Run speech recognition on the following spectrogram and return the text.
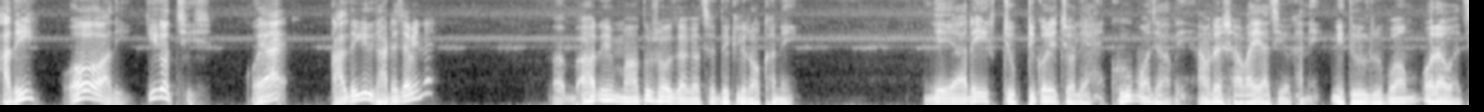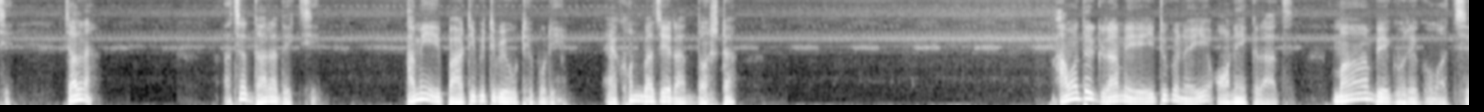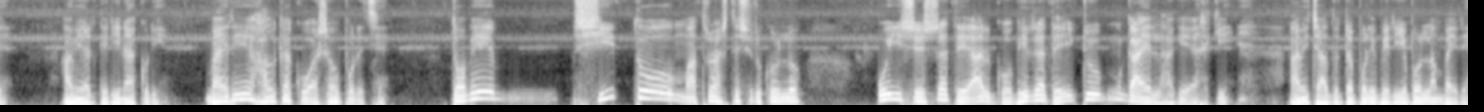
আদি? ও আদি কি করছিস? কয়ায় কাল দিঘির ঘাটে যাবি না? আরে মা তো সব জায়গা আছে দেখলে রক্ষা নেই। যে আরে চুপটি করে চলে আয় খুব মজা হবে আমরা সবাই আছি ওখানে। মিতুল রূপম ওরাও আছে। চল না। আচ্ছা দাঁড়া দেখছি। আমি পার্টি পিটিপে উঠে পড়ি। এখন বাজে রাত দশটা। আমাদের গ্রামে এইটুকু এইটুকুনেই অনেক রাত। মা বেঘরে ঘুমাচ্ছে। আমি আর দেরি না করি। বাইরে হালকা কুয়াশাও পড়েছে। তবে শীত তো মাত্র আসতে শুরু করল। ওই শেষ রাতে আর গভীর রাতে একটু গায়ে লাগে আর কি। আমি চাদরটা পরে বেরিয়ে পড়লাম বাইরে।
